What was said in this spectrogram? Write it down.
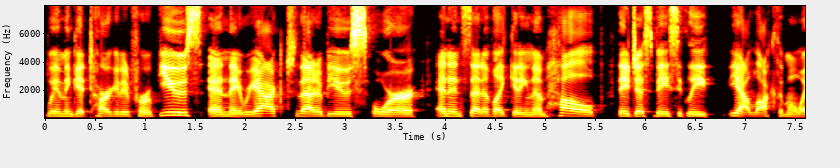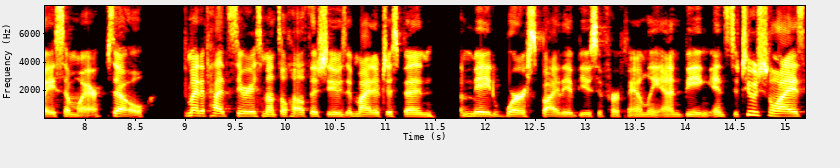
women get targeted for abuse and they react to that abuse or, and instead of like getting them help, they just basically, yeah, lock them away somewhere. So might have had serious mental health issues. It might have just been made worse by the abuse of her family and being institutionalized.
